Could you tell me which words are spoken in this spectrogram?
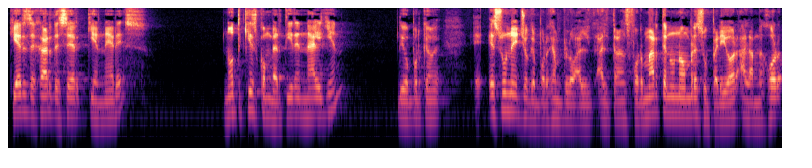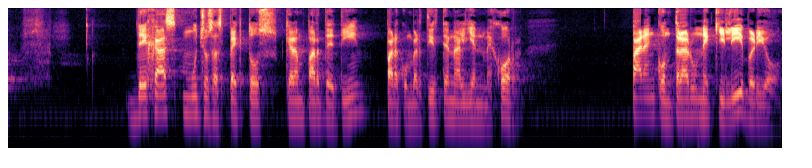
¿Quieres dejar de ser quien eres? ¿No te quieres convertir en alguien? Digo, porque eh, es un hecho que, por ejemplo, al, transformarte en un hombre superior, a lo mejor dejas muchos aspectos que eran parte de ti para convertirte en alguien mejor, para encontrar un equilibrio.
